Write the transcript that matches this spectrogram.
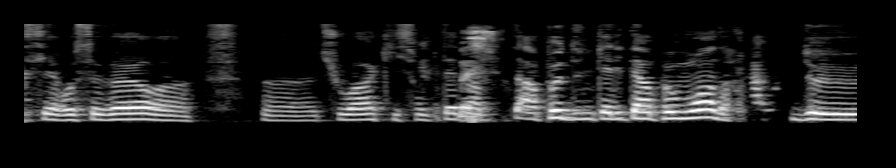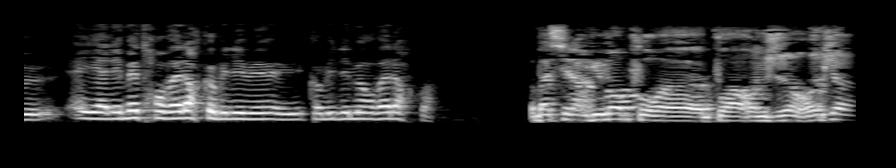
ses, receveurs, tu vois, qui sont peut-être un, peu d'une qualité un peu moindre, de et à les mettre en valeur comme il les, comme il les met en valeur, quoi. Bah, c'est l'argument pour euh, pour Aaron Rodgers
